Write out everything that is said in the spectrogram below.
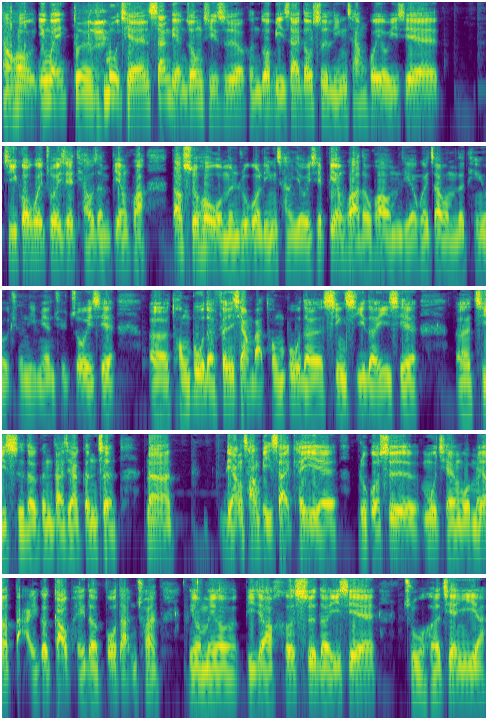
然后因为对目前三点钟其实很多比赛都是临场会有一些机构会做一些调整变化。到时候我们如果临场有一些变化的话，我们也会在我们的听友群里面去做一些呃同步的分享吧，同步的信息的一些呃及时的跟大家更正。那。两场比赛可以，如果是目前我们要打一个高赔的波胆串，你有没有比较合适的一些组合建议啊？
